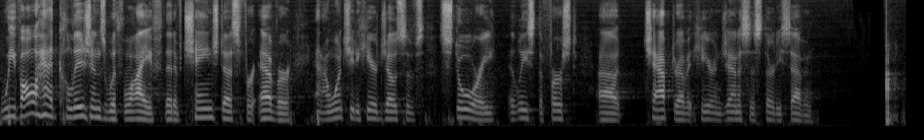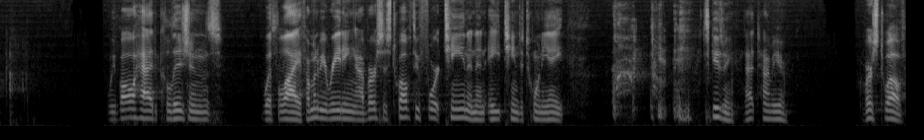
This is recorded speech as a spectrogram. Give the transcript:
We've all had collisions with life that have changed us forever, and I want you to hear Joseph's story, at least the first uh, chapter of it here in Genesis 37. We've all had collisions with life. I'm going to be reading uh, verses 12 through 14 and then 18 to 28. Excuse me, that time of year. Verse 12.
